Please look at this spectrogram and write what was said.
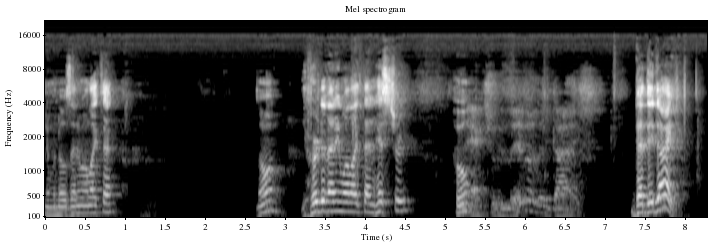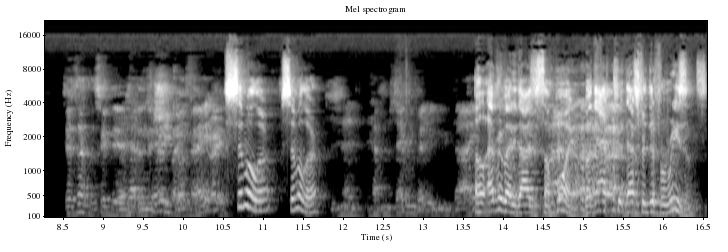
Anyone knows anyone like that? No one? You heard of anyone like that in history? Who? They actually live or they die? That they died. That's not the same thing It as the happens to Neshika everybody, thing, right? right? Similar, similar. And that happens to everybody. You die. Well, everybody dies at some point, but that that's for different reasons.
